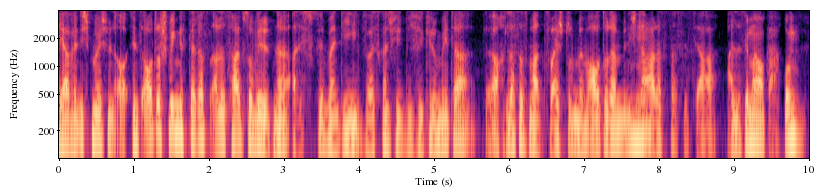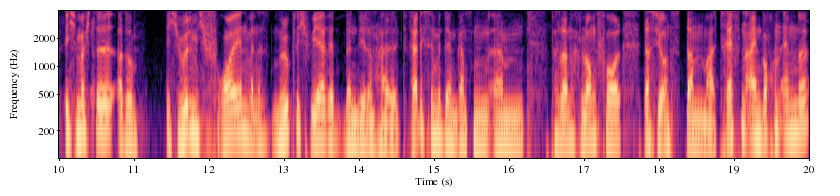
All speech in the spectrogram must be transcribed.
Ja, wenn ich mich ins Auto schwinge, ist der Rest alles halb so wild, ne? Also ich meine, die, weiß gar nicht, wie, wie viele Kilometer, ach, lass es mal zwei Stunden mit dem Auto, dann bin ich mhm. da, das, das ist ja alles genau. machbar. Und ich möchte, also ich würde mich freuen, wenn es möglich wäre, wenn wir dann halt fertig sind mit dem ganzen ähm, Passat nach Longfall, dass wir uns dann mal treffen ein Wochenende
